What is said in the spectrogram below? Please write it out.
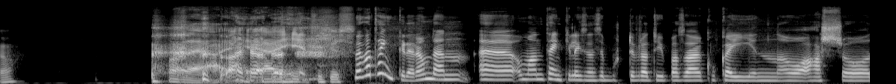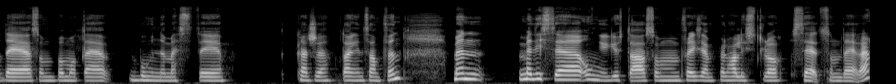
Ja. Ja, Det er, jeg er helt sykehus. Men hva tenker dere om den, eh, om man tenker liksom seg bort fra typ, altså, kokain og hasj og det som på en måte bugner mest i kanskje dagens samfunn, men med disse unge gutta som eksempel har lyst til å se ut som dere,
